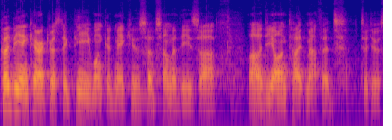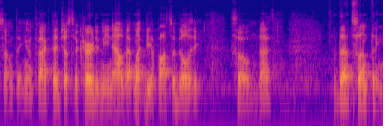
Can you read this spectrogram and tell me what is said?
could be in characteristic P, one could make use of some of these uh, uh, de Jong type methods to do something. In fact, that just occurred to me now. That might be a possibility. So that, that's something.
